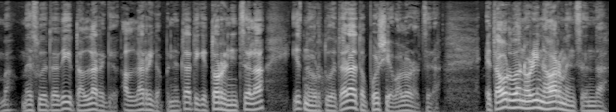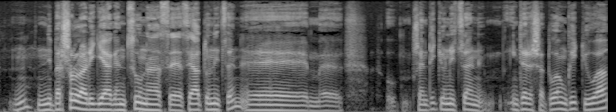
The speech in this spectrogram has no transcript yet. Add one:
ba mezuetatik eta aldarrik aldarrikapenetatik etorri nintzela hitz neurtuetara eta poesia baloratzera Eta orduan hori nabarmentzen da. Hm? Ni bersolariak entzuna ze, zehatu nitzen, e, e, sentitu nitzen interesatua, unkitua,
